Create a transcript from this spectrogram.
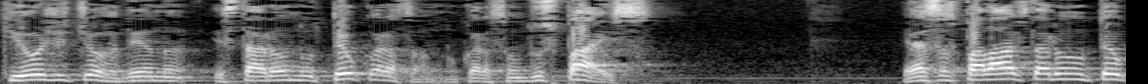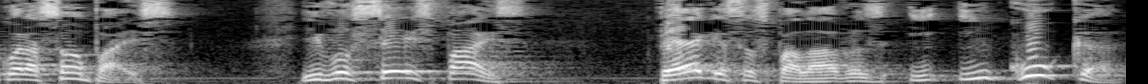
que hoje te ordeno estarão no teu coração, no coração dos pais. Essas palavras estarão no teu coração, pais. E vocês, pais, pegue essas palavras e inculca.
